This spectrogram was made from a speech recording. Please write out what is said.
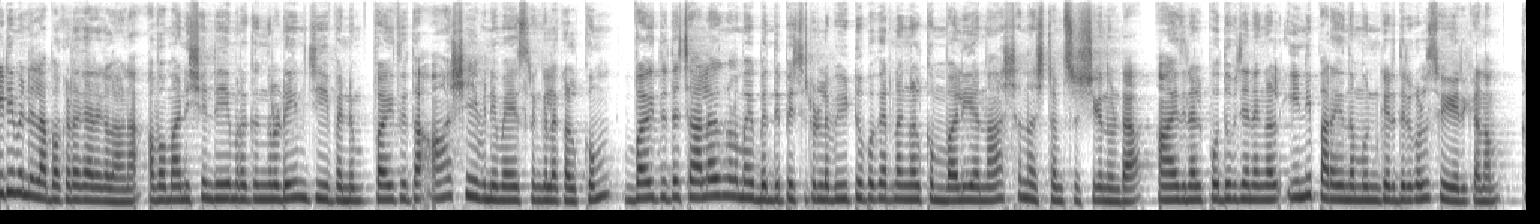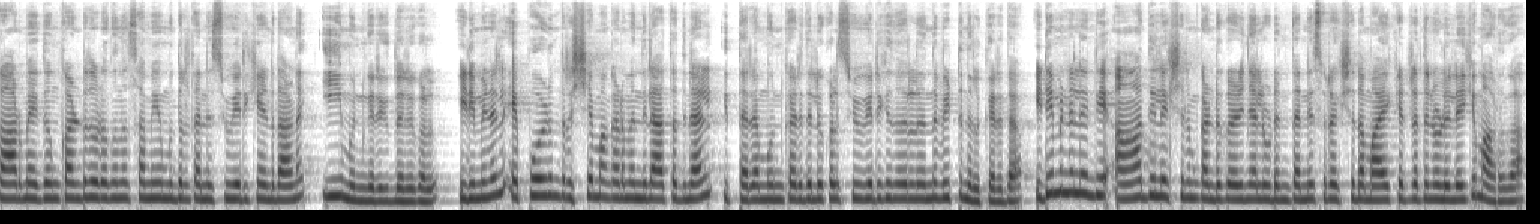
ഇടിമിന്നൽ അപകടകാരികളാണ് അവ മനുഷ്യന്റെയും മൃഗങ്ങളുടെയും ജീവനും വൈദ്യുത ആശയവിനിമയ ശൃംഖലകൾക്കും വൈദ്യുത ചാലകങ്ങളുമായി ബന്ധിപ്പിച്ചിട്ടുള്ള വീട്ടുപകരണങ്ങൾക്കും വലിയ നാശനഷ്ടം സൃഷ്ടിക്കുന്നുണ്ട്. ആയതിനാൽ പൊതുജനങ്ങൾ ഇനി പറയുന്ന മുൻകരുതലുകൾ സ്വീകരിക്കണം. കാർമേഘം കണ്ടു തുടങ്ങുന്ന സമയം മുതൽ തന്നെ സ്വീകരിക്കേണ്ടതാണ് ഈ മുൻകരുതലുകൾ. ഇടിമിന്നൽ എപ്പോഴും ദൃശ്യമാകണമെന്നില്ലാത്തതിനാൽ ഇത്തരം മുൻകരുതലുകൾ സ്വീകരിക്കുന്നതിൽ നിന്ന് വിട്ടുനിൽക്കരുത്. ഇടിമിന്നലിന്റെ ആദ്യ ലക്ഷണം കണ്ടുകഴിഞ്ഞാൽ ഉടൻ തന്നെ സുരക്ഷിതമായ കെട്ടിടത്തിനുള്ളിലേക്ക് മാറുക.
